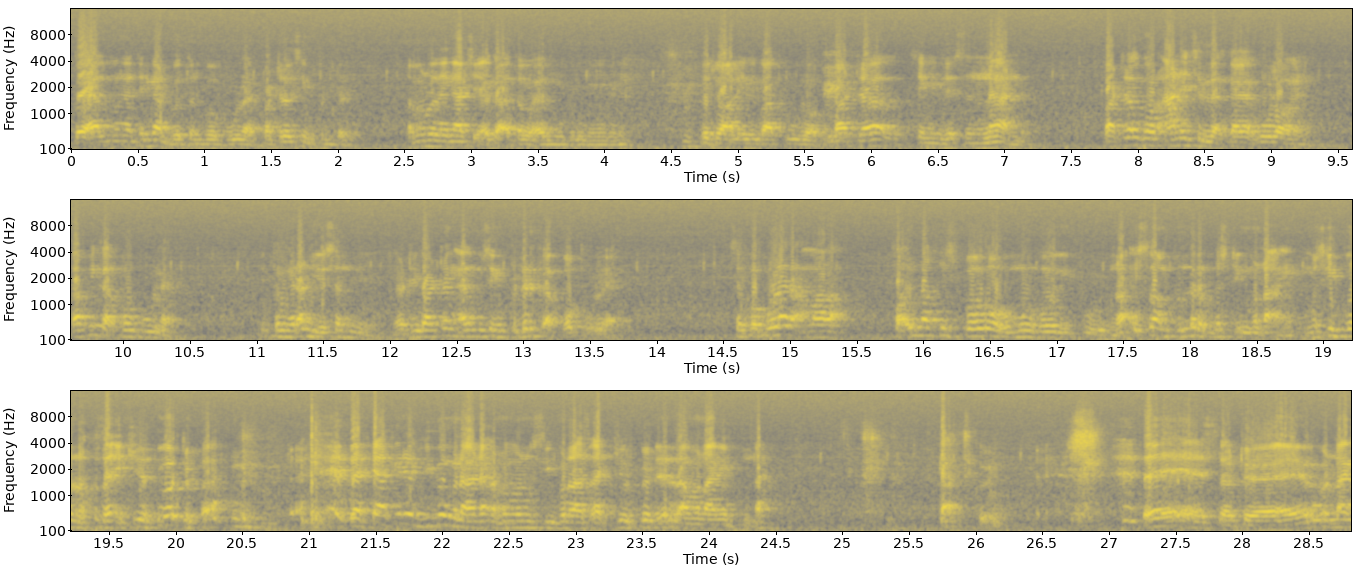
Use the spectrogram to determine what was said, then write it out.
Kayak ilmu nanti kan buatan populer, padahal sing bener. Tapi mulai ngaji agak tahu ilmu kerumunan ini. Kecuali lewat pulau. Padahal sing senengan. Padahal Quran jelas kayak pulau ini, tapi gak populer. Pengiran ya seni. Jadi kadang ilmu sing bener gak populer. Sing populer malah Ina Hisbawa umur ibu. Nah Islam bener mesti menang, meskipun rasa ikut waduh. Dan akhirnya bingung menarik orang meskipun rasa ikut, dia lah menangin menang. Kacau. Eh, sudah, eh, menang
